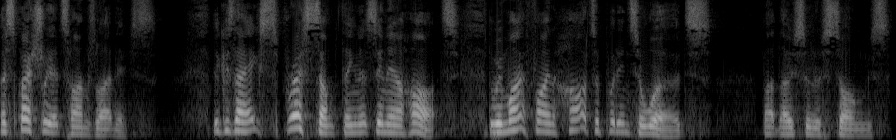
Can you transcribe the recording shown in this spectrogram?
especially at times like this, because they express something that's in our hearts that we might find hard to put into words, but those sort of songs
